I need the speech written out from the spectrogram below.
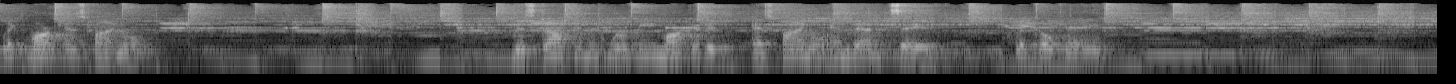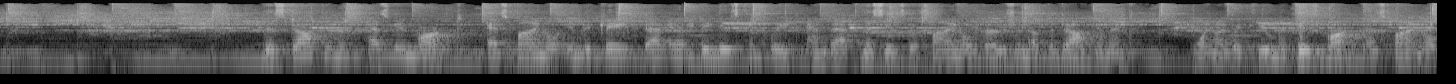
Click Mark as Final. This document will be marketed as final and then saved. Click OK. This document has been marked as final indicate that editing is complete and that this is the final version of the document. When a document is marked as final,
